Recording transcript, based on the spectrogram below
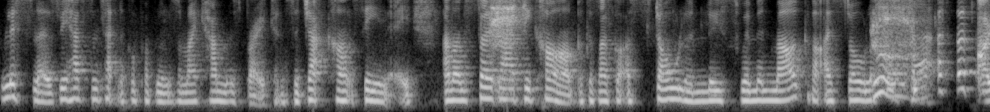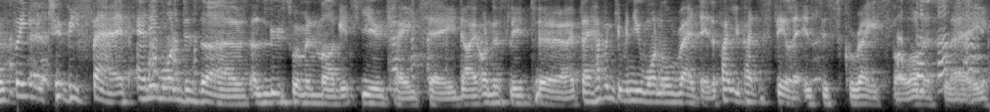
listeners, we had some technical problems and my camera's broken. So Jack can't see me. And I'm so glad he can't because I've got a stolen loose women mug that I stole off the set. I think, to be fair, if anyone deserves a loose woman mug, it's you, Katie. I honestly do. If they haven't given you one already, the fact you've had to steal it is disgraceful, honestly.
